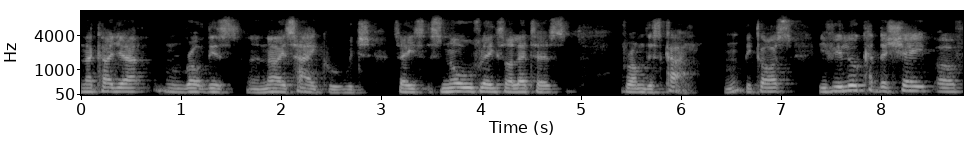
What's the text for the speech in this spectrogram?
Nakaya wrote this nice haiku, which says snowflakes are letters from the sky. Hmm? Because if you look at the shape of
